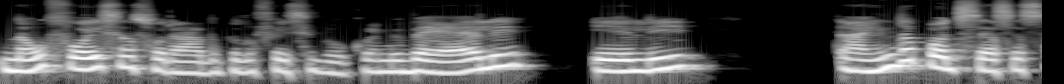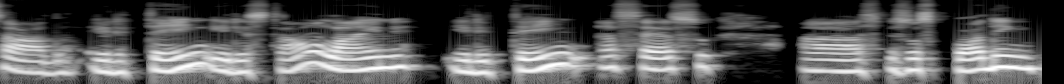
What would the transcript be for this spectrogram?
não foi censurado pelo Facebook. O MBL, ele ainda pode ser acessado. Ele tem, ele está online, ele tem acesso, as pessoas podem,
